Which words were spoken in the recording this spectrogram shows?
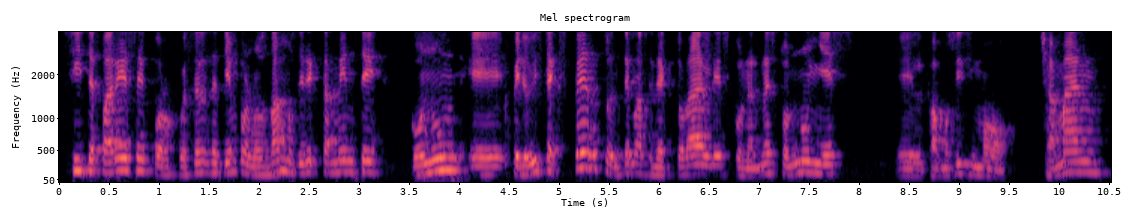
si te parece, por cuestiones de tiempo, nos vamos directamente con un eh, periodista experto en temas electorales, con Ernesto Núñez, el famosísimo chamán,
